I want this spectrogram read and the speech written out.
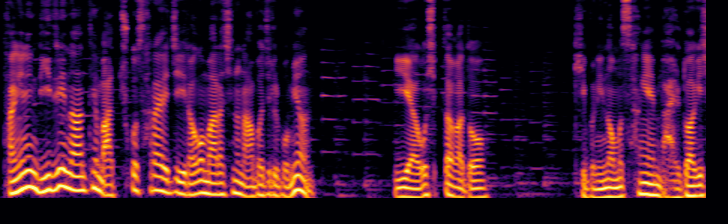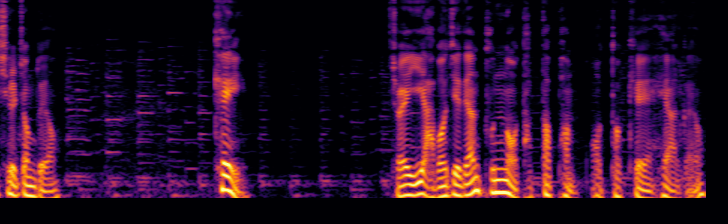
당연히 니들이 나한테 맞추고 살아야지라고 말하시는 아버지를 보면 이해하고 싶다가도 기분이 너무 상해 말도 하기 싫을 정도요. K 저의 이 아버지에 대한 분노, 답답함 어떻게 해야 할까요?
